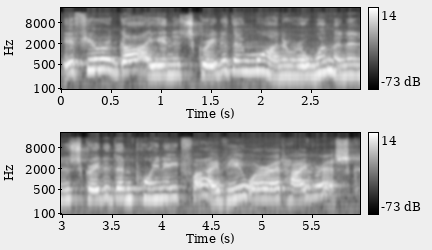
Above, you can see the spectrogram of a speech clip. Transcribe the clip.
if you're a guy and it's greater than 1 or a woman and it's greater than 0.85, you are at high risk.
